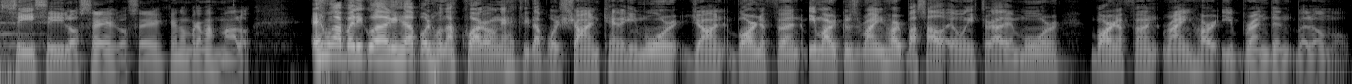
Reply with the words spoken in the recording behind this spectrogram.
Sí, sí, lo sé, lo sé, qué nombre más malo. Es una película dirigida por Jonas Cuarón, es escrita por Sean Kennedy Moore, John Barnafan y Marcus Reinhardt, basado en una historia de Moore, Barnafan, Reinhardt y Brandon Belomo.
